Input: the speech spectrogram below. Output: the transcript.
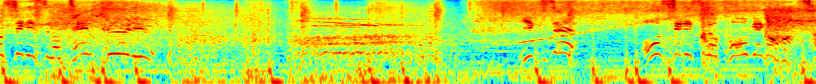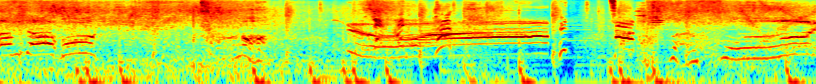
オシリスの天空竜。オシリスの攻撃。サンダーフォールワンフォール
